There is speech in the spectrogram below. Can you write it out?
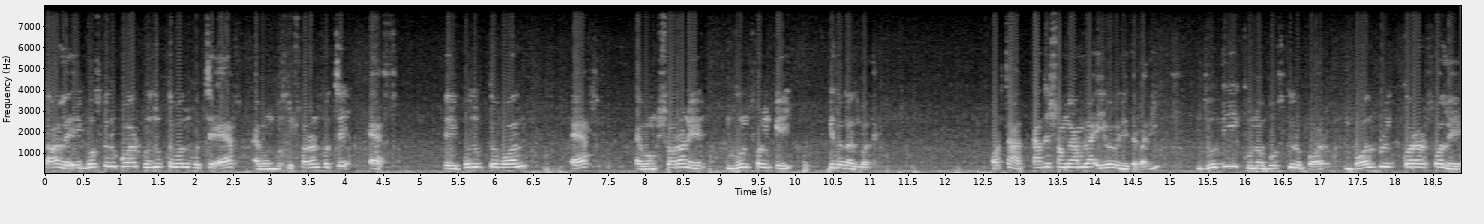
তাহলে এই বস্তুর উপর প্রযুক্ত বল হচ্ছে এফ এবং বস্তুর স্মরণ হচ্ছে এফ। এই প্রযুক্ত বল এফ এবং স্মরণের গুণফলকেই কৃতকাজ বলে। অর্থাৎ কাজের সঙ্গে আমরা এইভাবে দিতে পারি, যদি কোনো বস্তুর উপর বল প্রয়োগ করার ফলে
